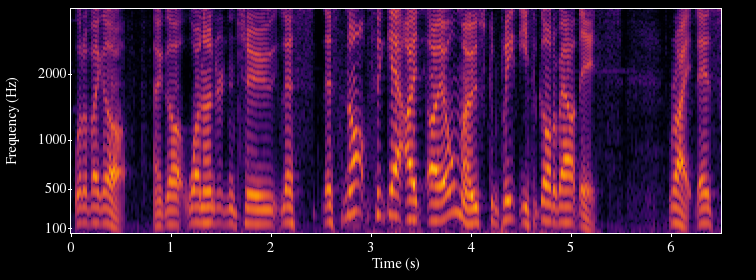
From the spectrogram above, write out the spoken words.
What have I got? I got 102. Let's let's not forget. I, I almost completely forgot about this. Right, let's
